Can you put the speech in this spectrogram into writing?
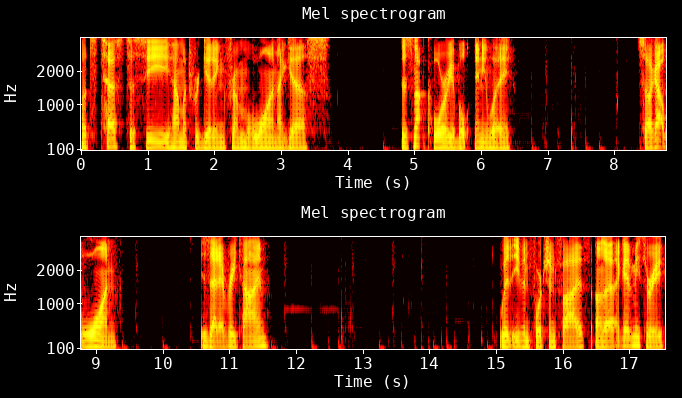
Let's test to see how much we're getting from one, I guess. It's not quarryable anyway. So I got one. Is that every time? with even fortune 5. Oh, that gave me 3.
